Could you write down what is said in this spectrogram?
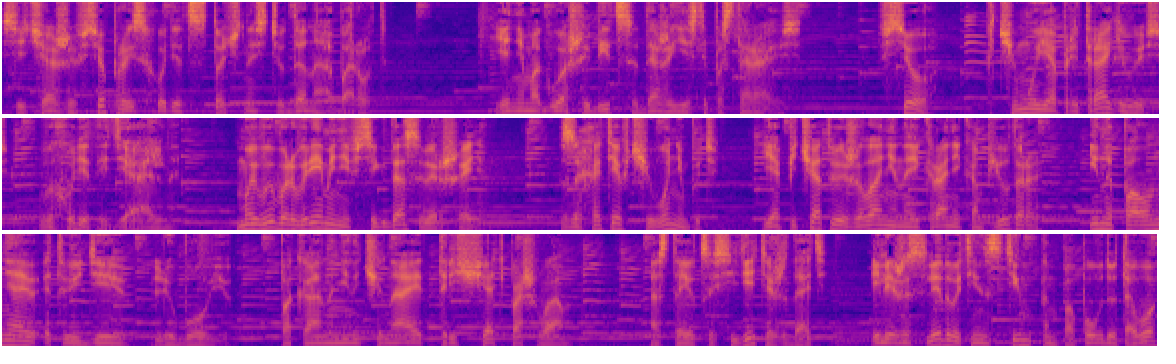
Сейчас же все происходит с точностью да наоборот. Я не могу ошибиться, даже если постараюсь. Все, к чему я притрагиваюсь, выходит идеально. Мой выбор времени всегда совершенен. Захотев чего-нибудь, я печатаю желание на экране компьютера и наполняю эту идею любовью, пока она не начинает трещать по швам. Остается сидеть и ждать, или же следовать инстинктам по поводу того,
